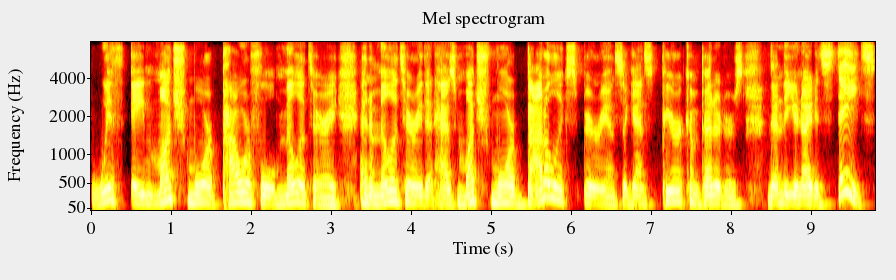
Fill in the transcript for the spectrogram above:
with a much more powerful military and a military military that has much more battle experience against peer competitors than the United States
